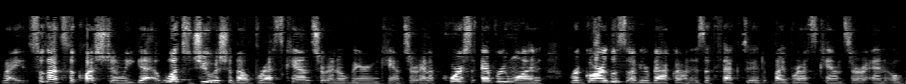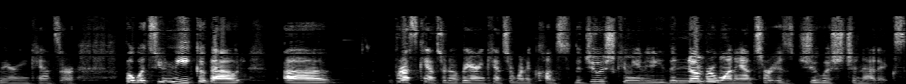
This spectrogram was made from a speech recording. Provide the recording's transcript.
Right. So that's the question we get. What's Jewish about breast cancer and ovarian cancer? And of course, everyone, regardless of your background, is affected by breast cancer and ovarian cancer. But what's unique about uh, breast cancer and ovarian cancer when it comes to the Jewish community, the number one answer is Jewish genetics.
